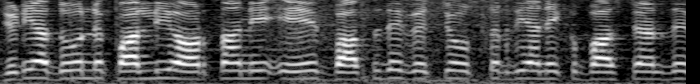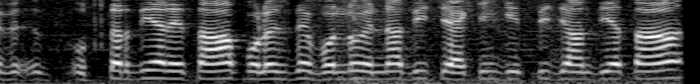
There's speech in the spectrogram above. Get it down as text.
ਜਿਹੜੀਆਂ ਦੋ ਨੇਪਾਲੀ ਔਰਤਾਂ ਨੇ, ਇਹ ਬੱਸ ਦੇ ਵਿੱਚੋਂ ਉਤਰਦੀਆਂ ਨੇ, ਇੱਕ ਬੱਸ ਸਟੈਂਡ ਦੇ ਵਿ- ਉਤਰਦੀਆਂ ਨੇ, ਤਾਂ ਪੁਲਿਸ ਦੇ ਵੱਲੋਂ ਇਹਨਾਂ ਦੀ ਚੈਕਿੰਗ ਕੀਤੀ ਜਾਂਦੀ ਹੈ। ਤਾਂ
